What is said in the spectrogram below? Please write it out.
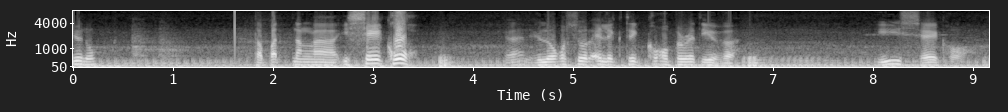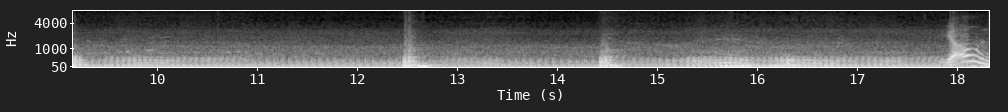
Yun oh. Tapat ng ah, Iseco. Ayan, Ilocos Sur Electric Cooperative. Iseco. Yun.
